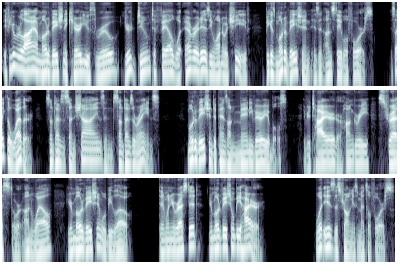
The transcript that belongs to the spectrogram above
If you rely on motivation to carry you through, you're doomed to fail whatever it is you want to achieve because motivation is an unstable force. It's like the weather. Sometimes the sun shines and sometimes it rains. Motivation depends on many variables. If you're tired or hungry, stressed or unwell, your motivation will be low. Then, when you're rested, your motivation will be higher. What is the strongest mental force?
